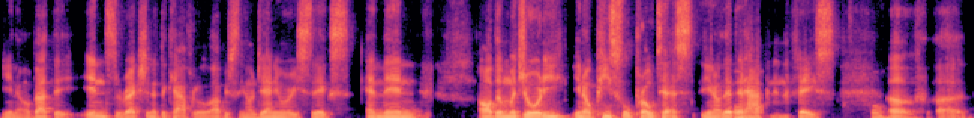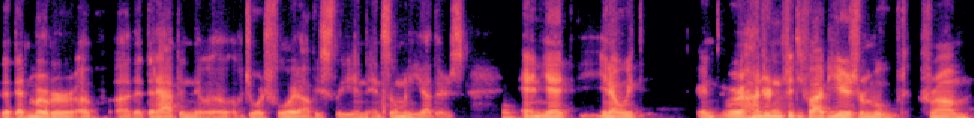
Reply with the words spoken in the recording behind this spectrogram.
you know, about the insurrection at the Capitol, obviously on January 6th, and then mm-hmm. all the majority, you know, peaceful protests, you know, that, that mm-hmm. happened in the face mm-hmm. of uh, that that murder of uh, that that happened uh, of George Floyd, obviously, and and so many others. And yet, you know, we and we're 155 years removed from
